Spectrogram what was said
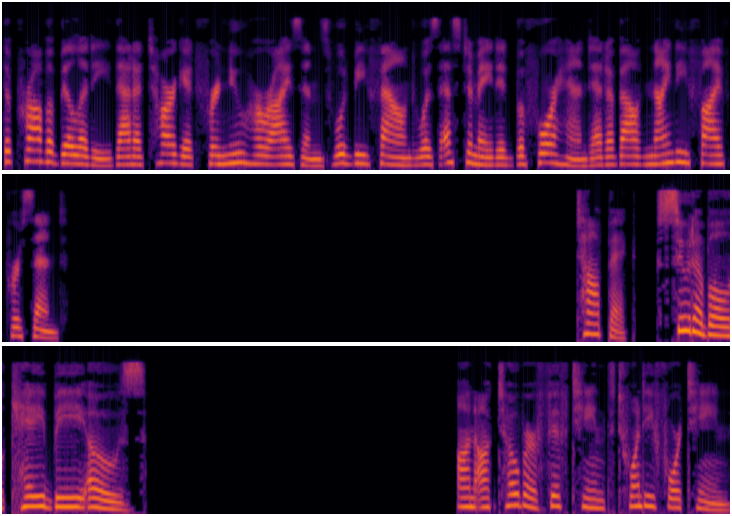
The probability that a target for New Horizons would be found was estimated beforehand at about 95%. Topic: Suitable KBOs. On October 15, 2014,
